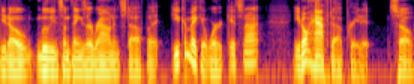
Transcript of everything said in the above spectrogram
you know moving some things around and stuff, but you can make it work. It's not you don't have to upgrade it. So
